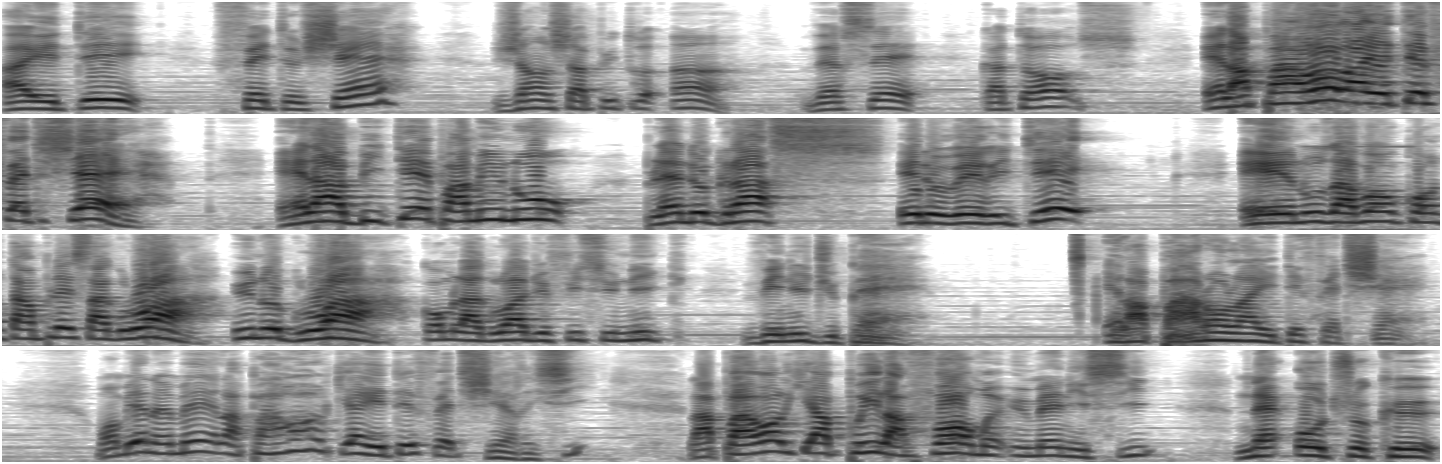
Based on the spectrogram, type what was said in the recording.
a été faite chair. Jean chapitre 1, verset 14. Et la parole a été faite chair. Elle a habité parmi nous, pleine de grâce et de vérité. Et nous avons contemplé sa gloire, une gloire comme la gloire du Fils unique venu du Père. Et la parole a été faite chair. Bien-aimé, la parole qui a été faite chair ici, la parole qui a pris la forme humaine ici, n'est autre que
